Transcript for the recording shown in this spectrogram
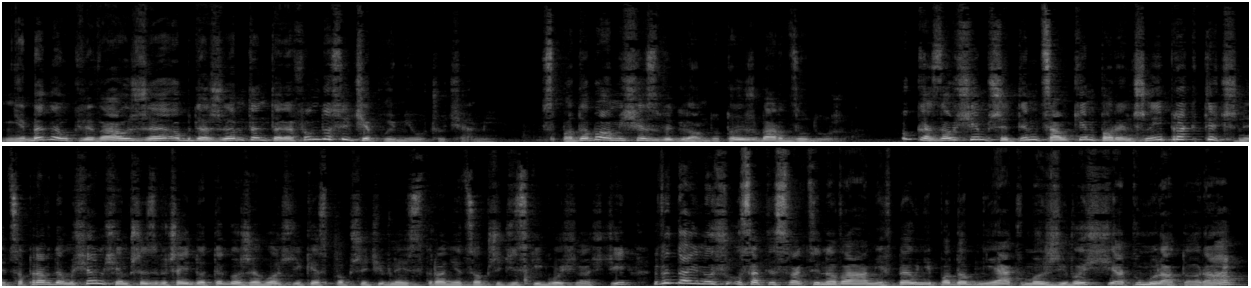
Nie będę ukrywał, że obdarzyłem ten telefon dosyć ciepłymi uczuciami. Spodobał mi się z wyglądu, to już bardzo dużo. Okazał się przy tym całkiem poręczny i praktyczny. Co prawda musiałem się przyzwyczaić do tego, że łącznik jest po przeciwnej stronie co przyciski głośności. Wydajność usatysfakcjonowała mnie w pełni podobnie jak możliwości akumulatora,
